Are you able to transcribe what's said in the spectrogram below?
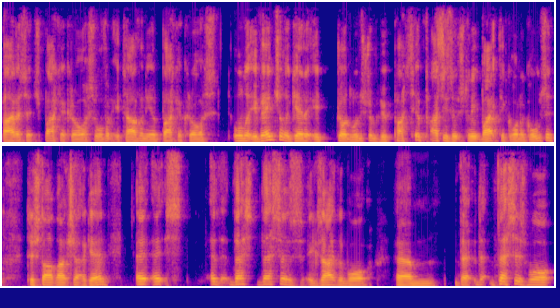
Barisic back across over to Tavernier back across, only eventually get it to John Lundstrom who pass, passes it straight back to Connor Goldson to start that shit again. It, it's it, this this is exactly what um, the, the, this is what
